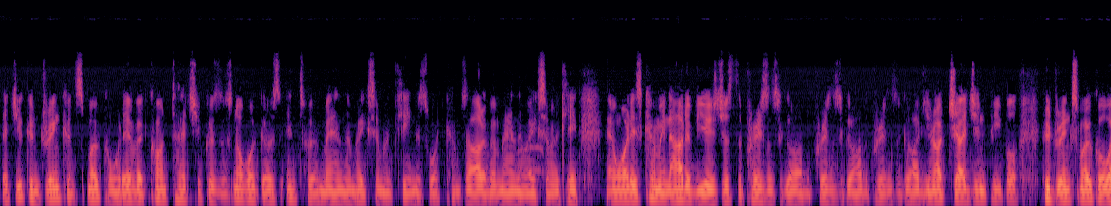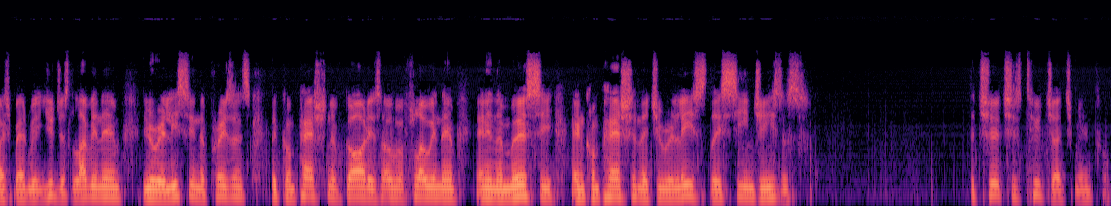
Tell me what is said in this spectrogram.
that you can drink and smoke and whatever it can't touch you because it's not what goes into a man that makes him unclean, it's what comes out of a man that makes him unclean. And what is coming out of you is just the presence of God, the presence of God, the presence of God. You're not judging people who drink, smoke, or watch bad movies. You're just loving them. You're releasing the presence. The compassion of God is overflowing them. And in the mercy and compassion that you release, they're seeing Jesus. The church is too judgmental.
